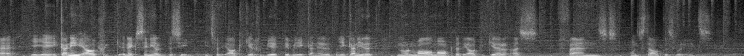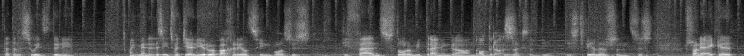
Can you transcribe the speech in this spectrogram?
uh, jy jy kan nie elke en ek sê nie dis iets wat elke keer gebeur nie, maar jy kan nie jy kan nie dit normaal maak dat elke keer as fans ontstel is oor iets dat hulle so iets doen nie. Ek meen dit is iets wat jy in Europa gereeld sien waar soos die fans storm die training ground en die die spelers en soos verstaan jy ek het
